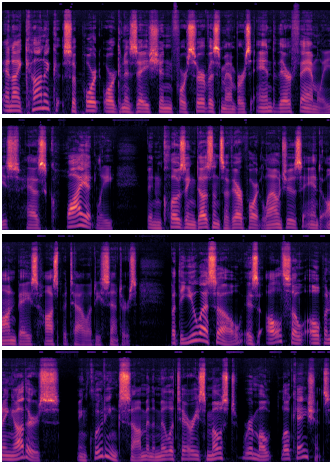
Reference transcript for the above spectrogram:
An iconic support organization for service members and their families has quietly been closing dozens of airport lounges and on base hospitality centers. But the USO is also opening others, including some in the military's most remote locations.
